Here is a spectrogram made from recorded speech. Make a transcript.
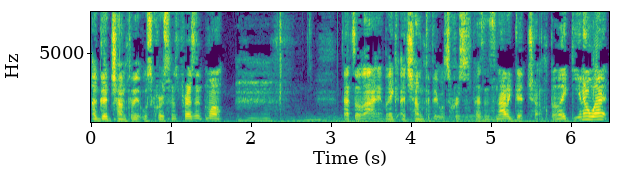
a good chunk of it was Christmas present. Well, mm, that's a lie. Like a chunk of it was Christmas presents, not a good chunk. But like, you know what?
